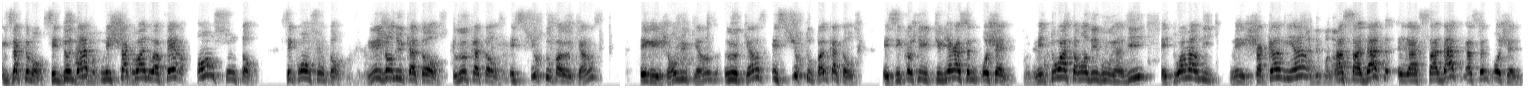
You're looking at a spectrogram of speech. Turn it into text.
Exactement. C'est deux dates, mais chacun doit faire en son temps. C'est quoi en son temps? Les gens du 14, le 14 et surtout pas le 15. Et les gens du 15, le 15 et surtout pas le 14. Et c'est quand je dis, tu viens la semaine prochaine, mais toi, tu as rendez-vous lundi et toi mardi. Mais chacun vient à sa date, à sa date la semaine prochaine.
